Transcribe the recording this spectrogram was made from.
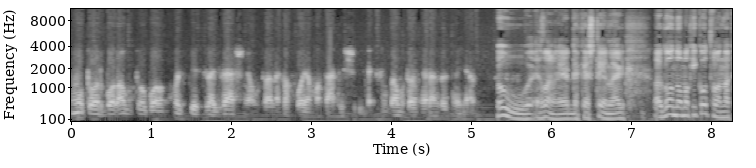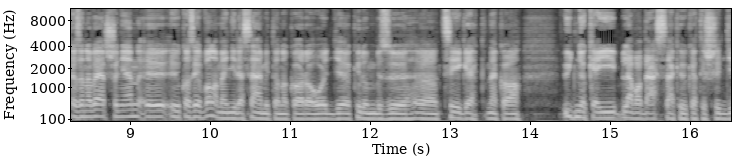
motorból, autóból, hogy készül egy versenyautó, ennek a folyamatát is igyekszünk bemutatni a rendezvényen. Ú, ez nagyon érdekes tényleg. Gondolom, akik ott vannak ezen a versenyen, ők azért valamennyire számítanak arra, hogy különböző cégeknek a ügynökei levadásszák őket, és egy,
